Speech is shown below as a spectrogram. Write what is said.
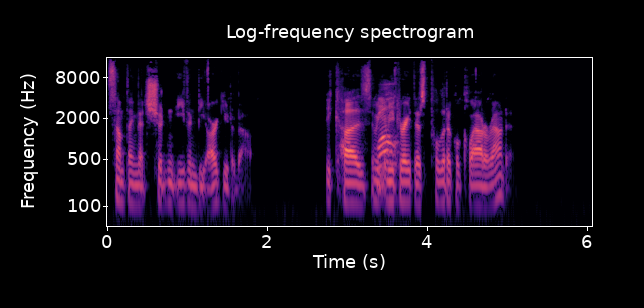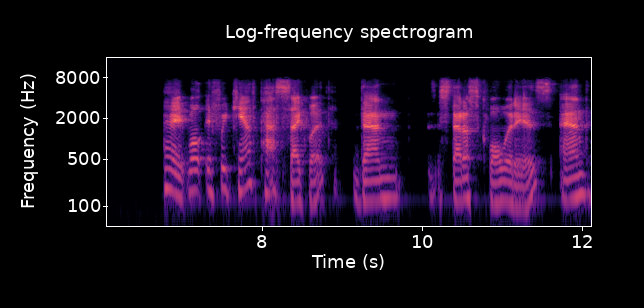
something that shouldn't even be argued about because we, we Well- create this political cloud around it. Hey, well, if we can't pass SegWit, then status quo it is, and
